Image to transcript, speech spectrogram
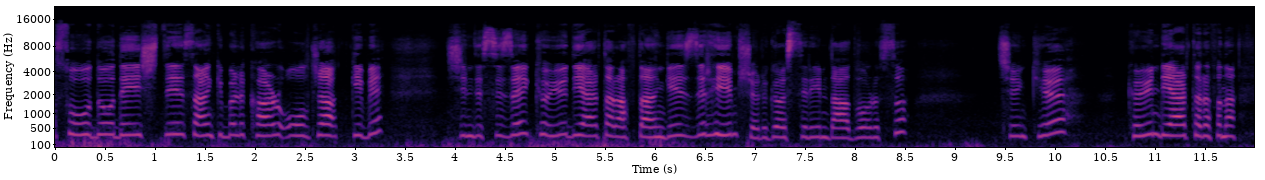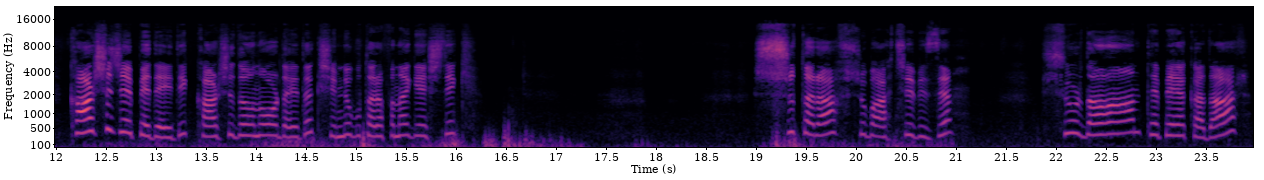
soğudu, değişti. Sanki böyle kar olacak gibi. Şimdi size köyü diğer taraftan gezdireyim. Şöyle göstereyim daha doğrusu. Çünkü köyün diğer tarafına karşı cephedeydik. Karşı dağın oradaydık. Şimdi bu tarafına geçtik. Şu taraf, şu bahçe bizim. Şuradan tepeye kadar.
